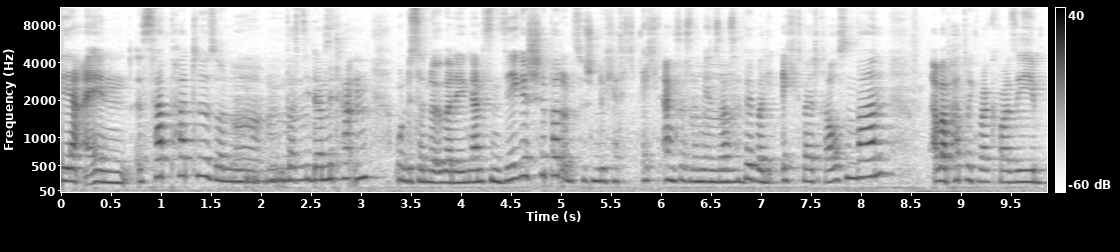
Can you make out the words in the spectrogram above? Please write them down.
der ein Sub hatte, so ein, was die da mit hatten, und ist dann da über den ganzen See geschippert und zwischendurch hatte ich echt Angst, dass er mir ins Wasser fällt, weil die echt weit draußen waren. Aber Patrick war quasi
